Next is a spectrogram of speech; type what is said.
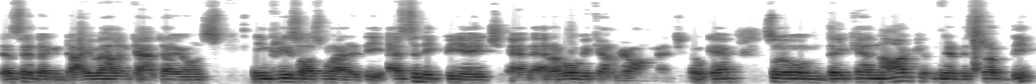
They said like divalent cations, increase osmolarity, acidic pH, and anaerobic environment. Okay, so they cannot disrupt the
